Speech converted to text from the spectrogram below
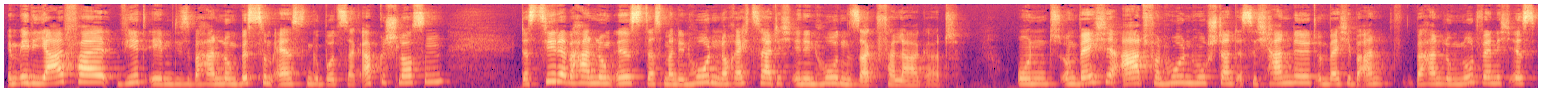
Im Idealfall wird eben diese Behandlung bis zum ersten Geburtstag abgeschlossen. Das Ziel der Behandlung ist, dass man den Hoden noch rechtzeitig in den Hodensack verlagert. Und um welche Art von Hodenhochstand es sich handelt und welche Be Behandlung notwendig ist,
